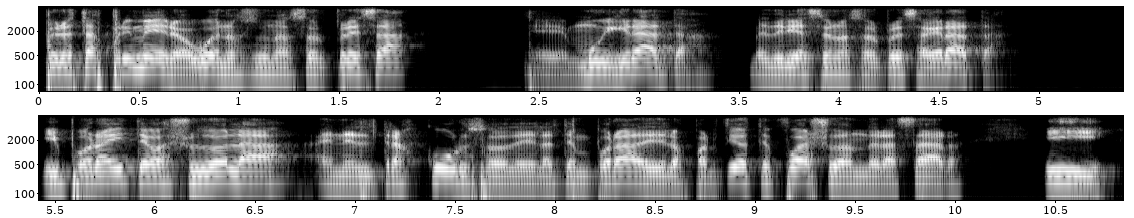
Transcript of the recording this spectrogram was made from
Pero estás primero, bueno, es una sorpresa eh, muy grata, vendría a ser una sorpresa grata. Y por ahí te ayudó la, en el transcurso de la temporada y de los partidos, te fue ayudando el azar. Y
